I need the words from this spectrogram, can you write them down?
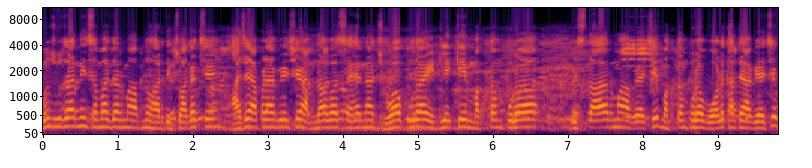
ગુંજ ગુજરાતની સમાચારમાં આપનું હાર્દિક સ્વાગત છે. આજે આપણે આવીએ છીએ અમદાવાદ શહેરના જુવાપુરા એટલે કે મક્તમપુરા વિસ્તારમાં આવ્યા છે મક્તમપુરા વોર્ડ ખાતે આવ્યા છે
